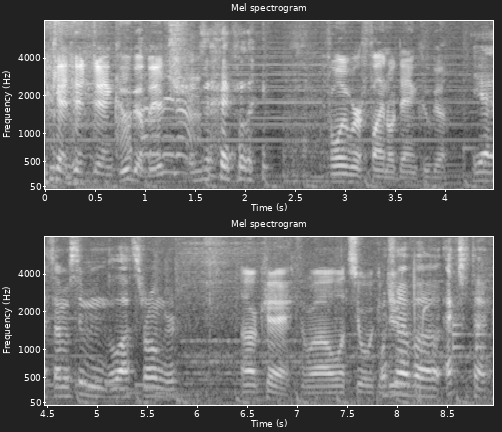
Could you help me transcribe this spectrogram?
You can't hit Dancougar, bitch. Exactly. If only we were final Dancougar. Yes, I'm assuming a lot stronger. Okay, well, let's see what we Why can don't you do. have a X attack?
